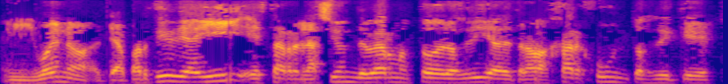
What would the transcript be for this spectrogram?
y bueno, a partir de ahí, esta relación de vernos todos los días, de trabajar juntos, de que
